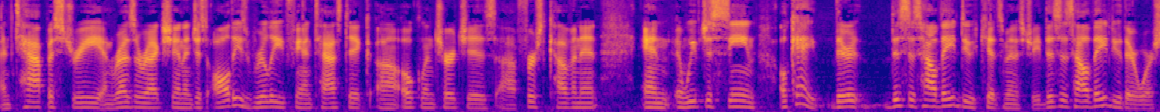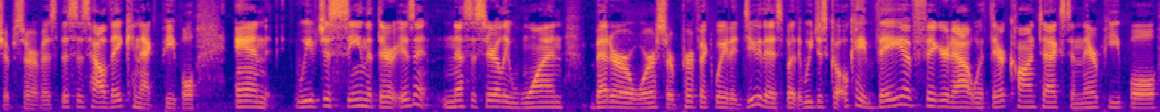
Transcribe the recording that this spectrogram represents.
and Tapestry and Resurrection and just all these really fantastic uh, Oakland churches, uh, First Covenant. And, and we've just seen okay, this is how they do kids ministry. This is how they do their worship service. This is how they connect people. And we've just seen that there isn't necessarily one better or worse or perfect way to do this, but we just go, okay, they have figured out with their context and their people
